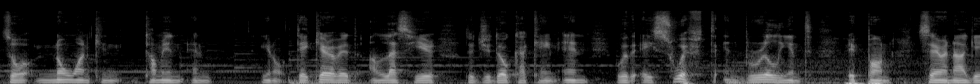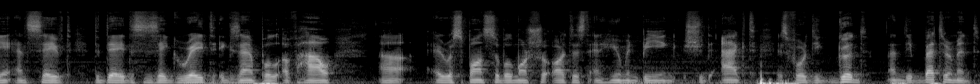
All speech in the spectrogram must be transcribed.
so no one can come in and you know take care of it unless here the judoka came in with a swift and brilliant ippon seoinage and saved the day. This is a great example of how uh, a responsible martial artist and human being should act is for the good and the betterment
